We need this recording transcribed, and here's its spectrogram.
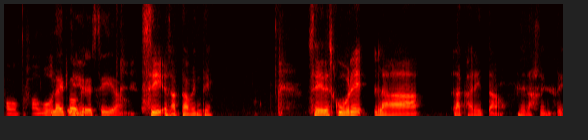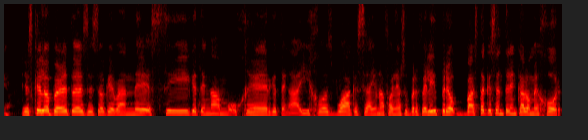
por favor. La hipocresía. sí, exactamente. Se descubre la, la careta de la gente. Y es que lo peor de todo es eso, que van de sí, que tenga mujer, que tenga hijos, buah, que sea una familia súper feliz, pero basta que se enteren que a lo mejor,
